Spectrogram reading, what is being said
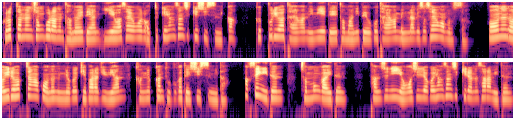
그렇다면 정보라는 단어에 대한 이해와 사용을 어떻게 향상시킬 수 있습니까? 그 뿌리와 다양한 의미에 대해 더 많이 배우고 다양한 맥락에서 사용함으로써 어어는 어휘를 확장하고 언어 능력을 개발하기 위한 강력한 도구가 될 수 있습니다. 학생이든 전문가이든 단순히 영어 실력을 향상시키려는 사람이든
